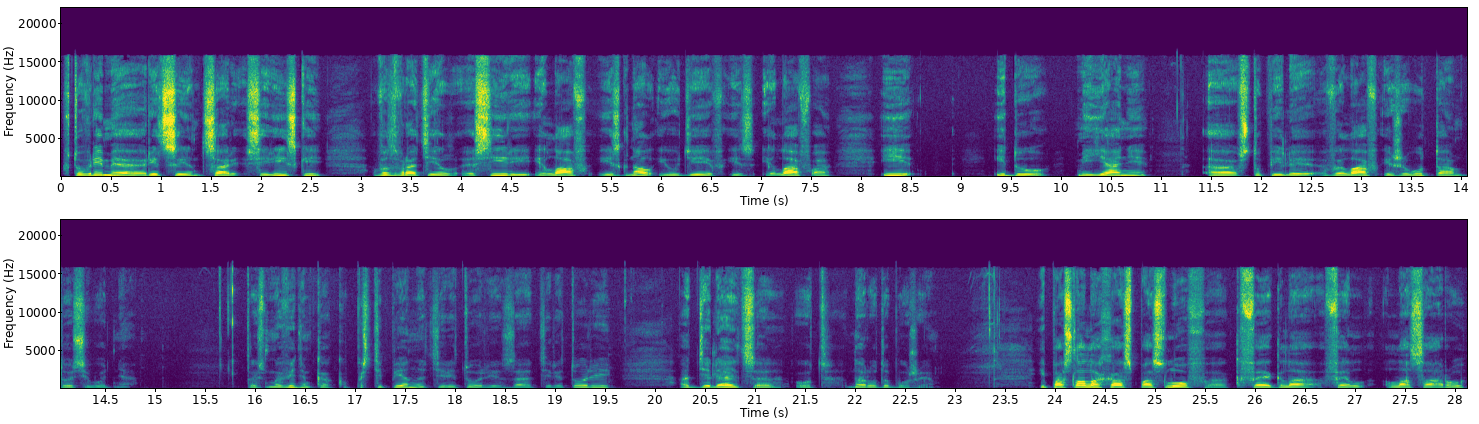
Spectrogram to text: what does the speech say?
В то время Рицин, царь сирийский, возвратил э, Сирии Илав и изгнал иудеев из Илафа, и идумияне вступили в Илав и живут там до сегодня. То есть мы видим, как постепенно территория за территорией отделяется от народа Божия. И послал Ахаз послов э, к Фегла Фел-Ласару,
